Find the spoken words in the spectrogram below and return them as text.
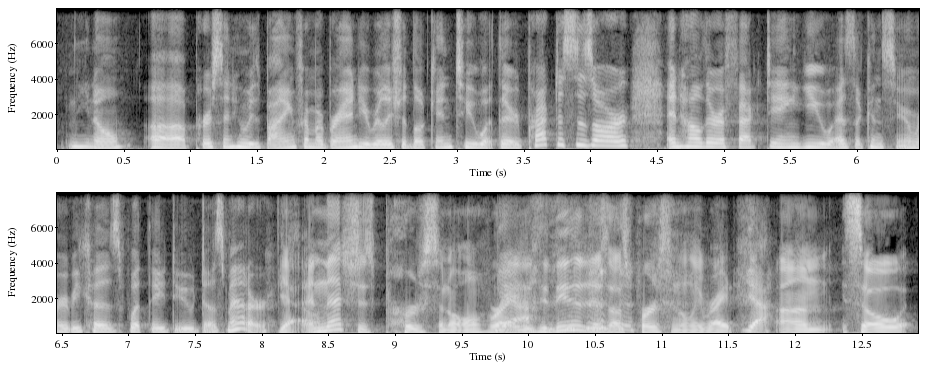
you know, a person who is buying from a brand, you really should look into what their practices are and how they're affecting you as a consumer because what they do does matter. Yeah, and that's just personal, right? Yeah. These- These are just us personally, right? Yeah. Um. So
